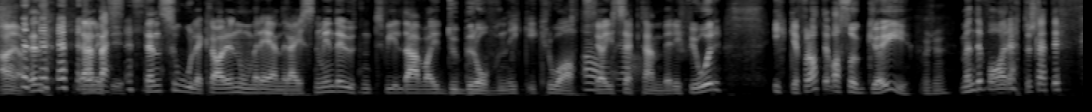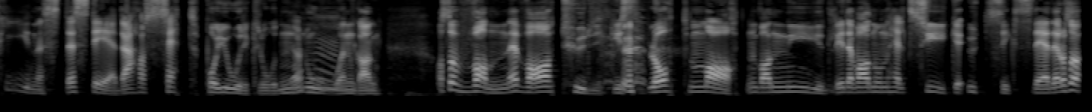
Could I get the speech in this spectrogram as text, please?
Ja, ja. Den, er den, best, den soleklare nummer én-reisen min det er uten tvil da jeg var i Dubrovnik i Kroatia oh, i ja. september i fjor. Ikke for at det var så gøy, okay. men det var rett og slett det fineste stedet jeg har sett på jordkloden Ja. noen gang. Altså, vannet var turkisblått, maten var nydelig, det var noen helt syke utsiktssteder. Og så,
